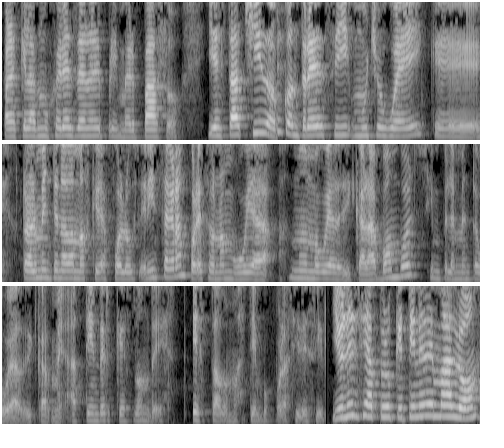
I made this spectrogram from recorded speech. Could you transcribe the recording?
para que las mujeres den el primer paso. Y está chido. Encontré, sí, mucho güey que realmente nada más quería follows en Instagram, por eso no me voy a, no me voy a dedicar a Bumble, simplemente voy a dedicarme a Tinder, que es donde he estado más tiempo, por así decirlo. Yo le decía, pero ¿qué tiene de malo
